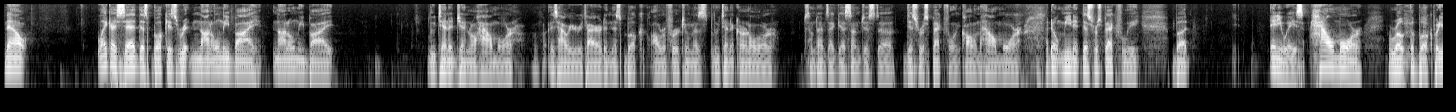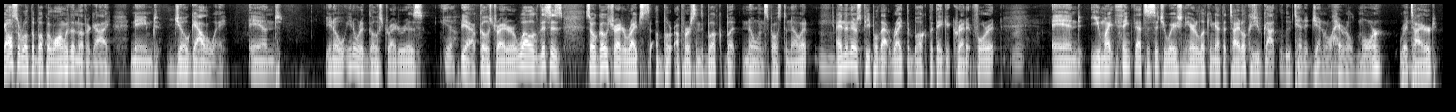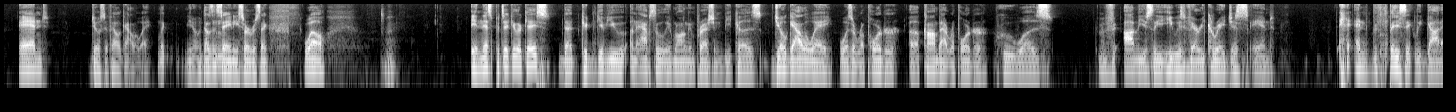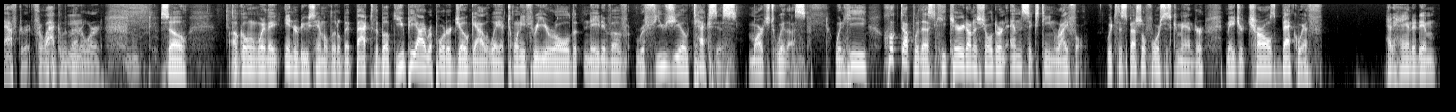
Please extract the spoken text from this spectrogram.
Now, like I said, this book is written not only by not only by Lieutenant General Hal Moore, is how he retired in this book. I'll refer to him as Lieutenant Colonel, or sometimes I guess I'm just uh, disrespectful and call him Hal Moore. I don't mean it disrespectfully, but anyways, Hal Moore wrote the book, but he also wrote the book along with another guy named Joe Galloway. And you know, you know what a ghostwriter is? Yeah. Yeah, ghostwriter. Well, this is so a ghostwriter writes a, a person's book, but no one's supposed to know it. Mm-hmm. And then there's people that write the book, but they get credit for it. And you might think that's a situation here looking at the title because you've got Lieutenant General Harold Moore, mm-hmm. retired, and Joseph L. Galloway. Like, you know, it doesn't say mm-hmm. any service thing. Well, in this particular case, that could give you an absolutely wrong impression because Joe Galloway was a reporter, a combat reporter who was v- obviously he was very courageous and and basically got after it for lack of a better mm. word. Mm-hmm. So I'll go in where they introduce him a little bit. Back to the book. UPI reporter Joe Galloway, a 23 year old native of Refugio, Texas, marched with us. When he hooked up with us, he carried on his shoulder an M16 rifle, which the Special Forces commander, Major Charles Beckwith, had handed him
